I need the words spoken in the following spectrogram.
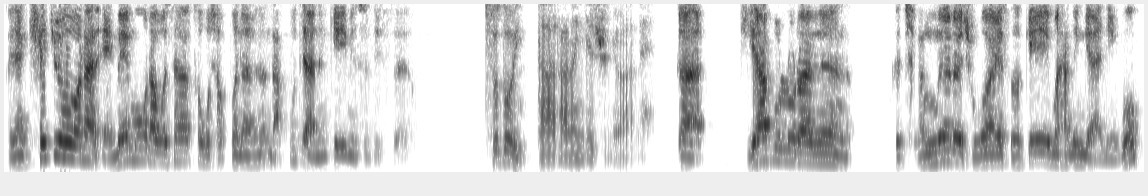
그냥 캐주얼한 MMO라고 생각하고 접근하면 나쁘지 않은 게임일 수도 있어요. 수도 있다라는 게 중요하네. 그러니까 디아블로라는 그 장르를 좋아해서 게임을 하는 게 아니고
